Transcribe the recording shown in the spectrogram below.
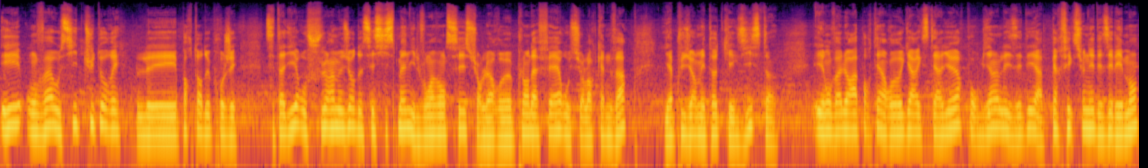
et on va aussi tutorer les porteurs de projets. C'est-à-dire au fur et à mesure de ces six semaines, ils vont avancer sur leur euh, plan d'affaires ou sur leur canevas. Il y a plusieurs méthodes qui existent. Et on va leur apporter un regard extérieur pour bien les aider à perfectionner des éléments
